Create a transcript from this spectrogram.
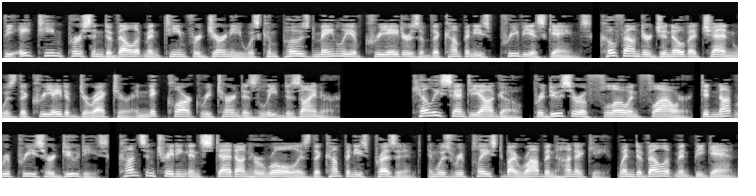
The 18-person development team for Journey was composed mainly of creators of the company's previous games. Co-founder Jenova Chen was the creative director and Nick Clark returned as lead designer. Kellee Santiago, producer of Flow and Flower, did not reprise her duties, concentrating instead on her role as the company's president, and was replaced by Robin Hunicke. When development began,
